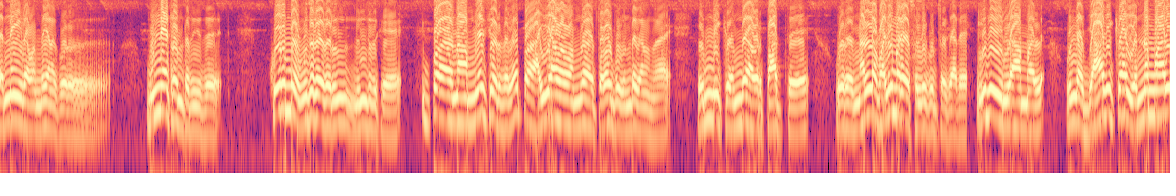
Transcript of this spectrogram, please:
தென்னையில் வந்து எனக்கு ஒரு முன்னேற்றம் தெரிஞ்சுது. குருமை உதிரல் நின்றுருக்கு. இப்போ நான் முயற்சி எடுத்ததில் இப்போ ஐயாவை வந்து தொடர்பு கொண்டு காணுங்க. வந்து அவர் பார்த்து ஒரு நல்ல வழிமுறையை சொல்லி கொடுத்துருக்காரு. இது இல்லாமல் உள்ள ஜாதிக்காய் என்ன மாதிரி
